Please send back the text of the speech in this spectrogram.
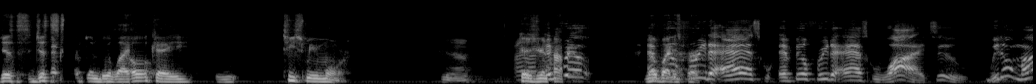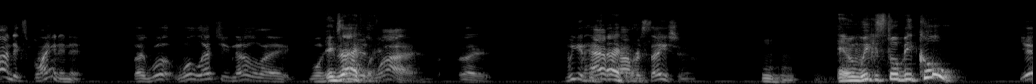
Just just accept and be like, okay, l- teach me more Yeah. because you're and not. feel, and feel Nobody's free to ask and feel free to ask why too. We don't mind explaining it. Like we'll we'll let you know. Like well, here's Exactly. why. Like we can have Exactly. conversations. Mm-hmm. and we can still be cool. Yeah.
